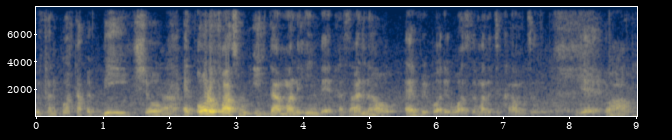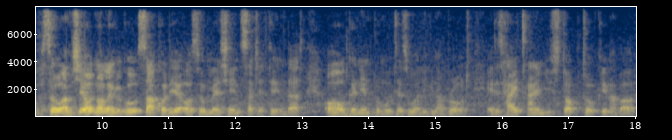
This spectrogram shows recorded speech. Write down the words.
we can put up a big show yeah. and all of us will eat that money in there. Exactly. But now everybody wants the money to come to yeah. Wow. So I'm sure not long ago Sarkodie also mentioned such a thing that all Ghanaian promoters who are living abroad, it is high time you stop talking about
